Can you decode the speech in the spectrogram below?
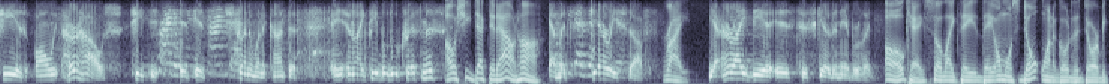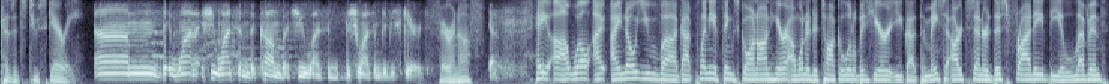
she is always her house. She trying to it, win it's she's trying to win a contest. And, and like people do Christmas. Oh, she decked it out, huh? Yeah, but scary stuff. Right. Yeah, her idea is to scare the neighborhood. Oh, okay. So like they they almost don't want to go to the door because it's too scary. Um, they want she wants them to come, but she wants them she wants them to be scared. Fair enough. Yeah. Hey, uh, well, I, I know you've uh, got plenty of things going on here. I wanted to talk a little bit here. You got the Mesa Arts Center this Friday, the 11th.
